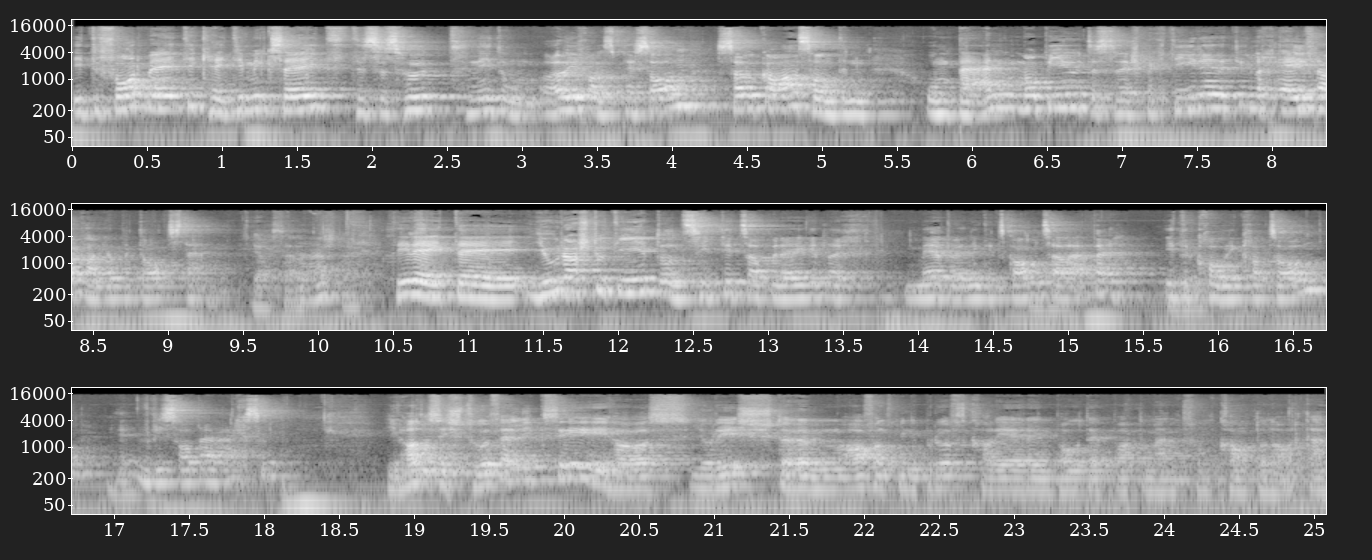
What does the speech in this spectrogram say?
In der Vorbereitung habt ihr mir gesagt, dass es heute nicht um euch als Person soll gehen sondern um Bernmobil. Das respektiere ich natürlich. Eine Frage habe ich aber trotzdem. Ja, selbstverständlich. Ja. Ihr habt äh, Jura studiert und seid jetzt aber eigentlich mehr oder weniger das ganze Leben in der Kommunikation. Wieso der Wechsel? Ja, das war zufällig. Ich habe als Jurist ähm, Anfang meiner Berufskarriere im Baudepartement vom Kanton Aargau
